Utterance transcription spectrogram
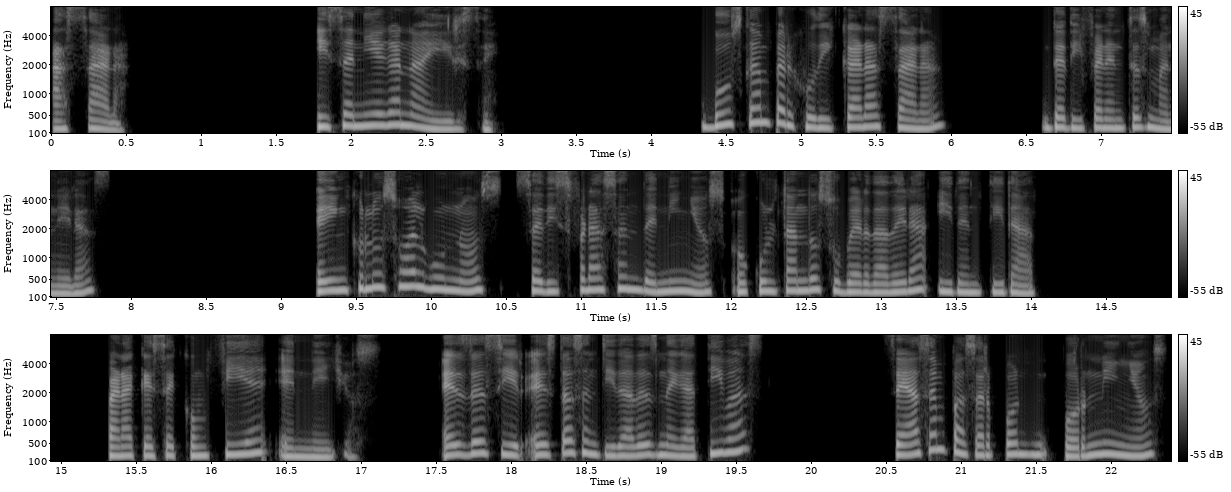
a Sara y se niegan a irse. Buscan perjudicar a Sara de diferentes maneras e incluso algunos se disfrazan de niños ocultando su verdadera identidad para que se confíe en ellos. Es decir, estas entidades negativas se hacen pasar por, niños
